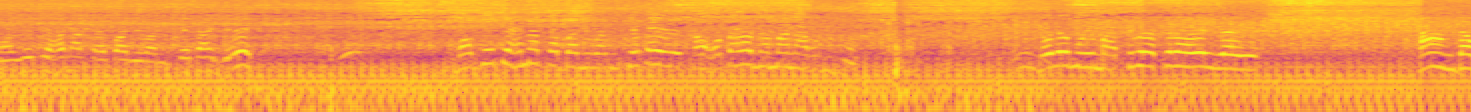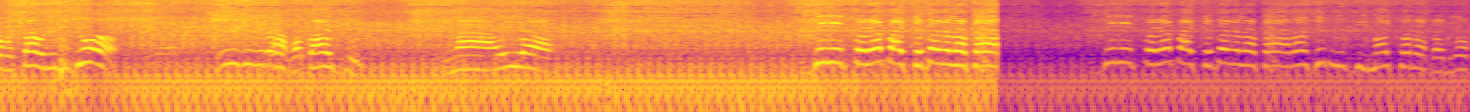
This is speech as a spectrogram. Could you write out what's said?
mà lấy cái hana cái bàn bàn cái cái đấy mà lấy cái hana cái bàn bàn cái cái sau đó ta nó mà nào cũng được 了没嘛？这个搁那一个，看到我到的不久，你这个好包子，那哎呀，这里本来把钱那个了他，这里本来把钱那个了他，那是你自己买错了，搞不到他。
